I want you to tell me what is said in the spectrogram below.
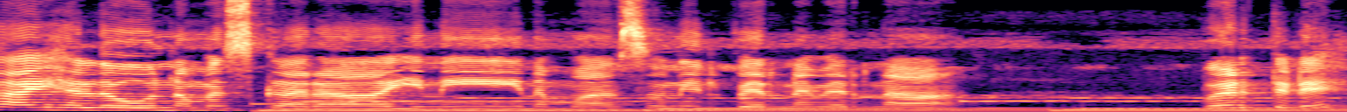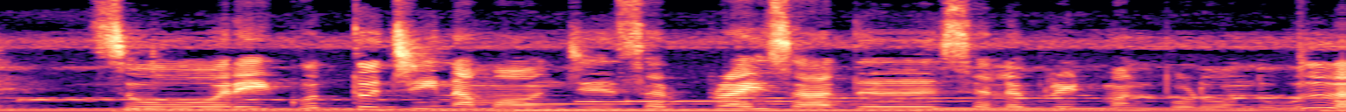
ಹಾಯ್ ಹಲೋ ನಮಸ್ಕಾರ. ಇನ್ನೇ ನಮ್ಮ ಸುನಿಲ್ ಪೆರ್ನವೆರ್ನ ಬರ್ತ್ಡೇ ಸೊ ಅವ್ರಿಗೆ ಜಿ, ನಮ್ಮ ಒಂಜಿ ಸರ್ಪ್ರೈಸ್ ಆದ ಸೆಲೆಬ್ರೇಟ್ ಮನ್ಪೊಡು ಒಂದು ಉಲ್ಲ.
